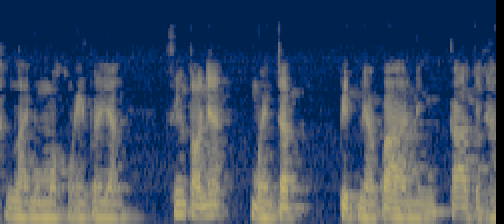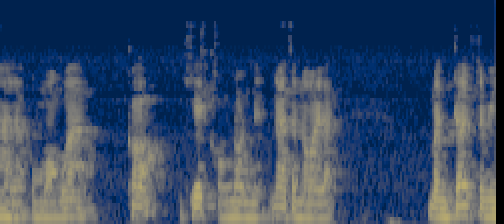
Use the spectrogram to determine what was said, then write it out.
ทำลายมุมมองของเอกไปยัง ซึ่งตอนเนี้ยเหมือนจะปิดเหนือกว่า 1975 แล้ว ผมมองว่าก็เคสของนนเนี่ยน่าจะน้อยละ มันก็จะมี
